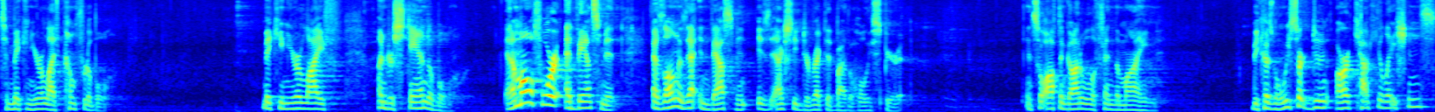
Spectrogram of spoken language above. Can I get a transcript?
to making your life comfortable, making your life understandable and I'm all for advancement as long as that investment is actually directed by the Holy Spirit. And so often God will offend the mind. Because when we start doing our calculations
